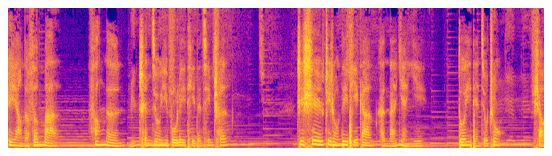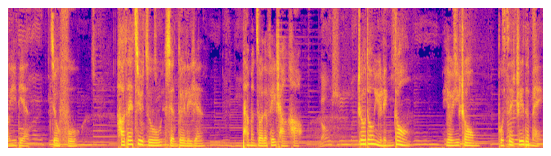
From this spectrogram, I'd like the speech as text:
这样的丰满，方能成就一部立体的青春。只是这种立体感很难演绎，多一点就重，少一点就浮。好在剧组选对了人，他们做的非常好。周冬雨灵动，有一种不自知的美，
